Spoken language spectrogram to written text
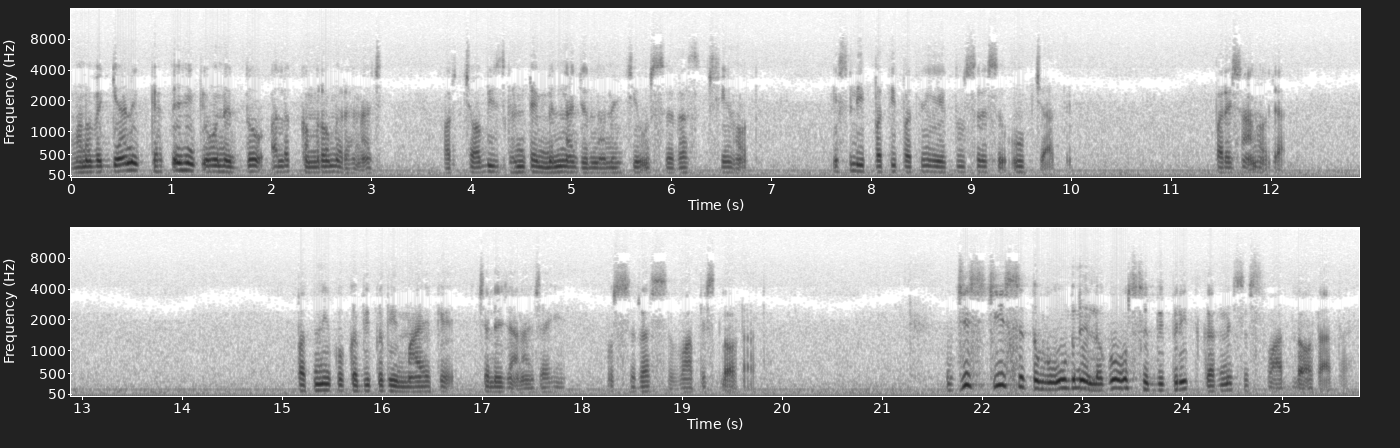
मनोवैज्ञानिक कहते हैं कि उन्हें दो अलग कमरों में रहना चाहिए और 24 घंटे मिलना जुलना नहीं चाहिए, उससे रस क्षीण होता इसलिए पति पत्नी एक दूसरे से ऊब जाते परेशान हो जाते पत्नी को कभी कभी माए के चले जाना चाहिए, उस रस वापस लौट आता जिस चीज़ से तुम उबने लगो, उससे विपरीत करने से स्वाद लौट आता है।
